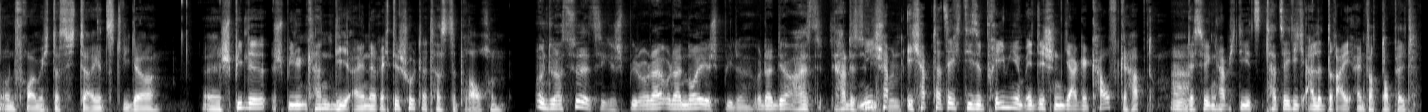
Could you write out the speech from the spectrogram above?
und freue mich, dass ich da jetzt wieder äh, Spiele spielen kann, die eine rechte Schultertaste brauchen. Und du hast zusätzliche Spiele oder, oder neue Spiele? Oder du hast, hattest du Nee, die ich habe schon? ich hab tatsächlich diese Premium Edition ja gekauft gehabt. Ah. Deswegen habe ich die jetzt tatsächlich alle drei einfach doppelt.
